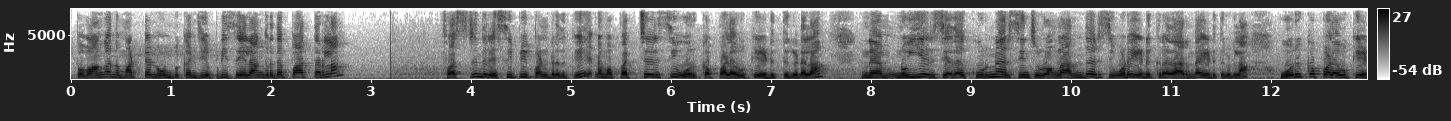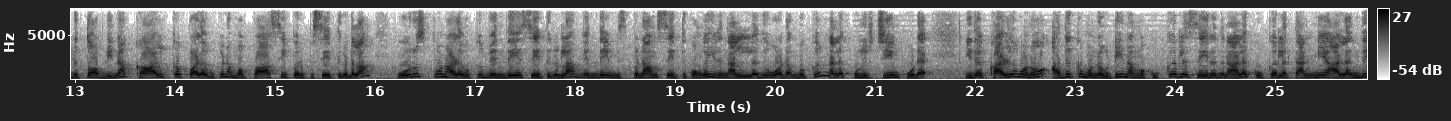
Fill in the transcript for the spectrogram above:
இப்போ வாங்க அந்த மட்டன் நோன்பு கஞ்சி எப்படி செய்யலாங்கிறத பார்த்துடலாம் ஃபஸ்ட்டு இந்த ரெசிபி பண்ணுறதுக்கு நம்ம பச்சரிசி ஒரு கப் அளவுக்கு எடுத்துக்கிடலாம். இந்த நொய் அரிசி அதாவது குருண அரிசின்னு சொல்லுவாங்களோ அந்த அரிசியோட எடுக்கிறதா இருந்தால் எடுத்துக்கிடலாம். ஒரு கப் அளவுக்கு எடுத்தோம் அப்படின்னா கால் கப் அளவுக்கு நம்ம பாசிப்பருப்பு சேர்த்துக்கிடலாம். ஒரு ஸ்பூன் அளவுக்கு வெந்தயம் சேர்த்துக்கலாம் வெந்தயம் மிஸ் பண்ணாமல் சேர்த்துக்கோங்க. இது நல்லது உடம்புக்கு நல்ல குளிர்ச்சியும் கூட. இதை கழுவணும். அதுக்கு முன்னாடி நம்ம குக்கரில் செய்கிறதுனால குக்கரில் தண்ணி அளந்து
